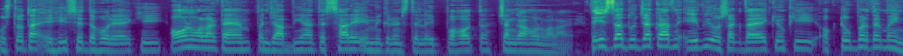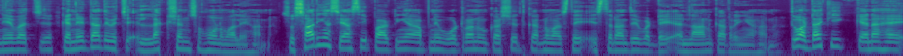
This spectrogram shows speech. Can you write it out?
ਉਸ ਤੋਂ ਤਾਂ ਇਹੀ ਸਿੱਧ ਹੋ ਰਿਹਾ ਹੈ ਕਿ ਆਉਣ ਵਾਲਾ ਟਾਈਮ ਪੰਜਾਬੀਆਂ ਤੇ ਸਾਰੇ ਇਮੀਗ੍ਰੈਂਟਸ ਦੇ ਲਈ ਬਹੁਤ ਚੰਗਾ ਹੋਣ ਵਾਲਾ ਹੈ। ਤੇ ਇਸ ਦਾ ਦੂਜਾ ਕਾਰਨ ਇਹ ਵੀ ਹੋ ਸਕਦਾ ਹੈ ਕਿਉਂਕਿ ਅਕਤੂਬਰ ਦੇ ਮਹੀਨੇ ਵਿੱਚ ਕੈਨੇਡਾ ਦੇ ਵਿੱਚ ਇਲੈਕਸ਼ਨਸ ਹੋਣ ਵਾਲੇ ਹਨ। ਸੋ ਸਾਰੀਆਂ ਸਿਆਸੀ ਪਾਰਟੀਆਂ ਆਪਣੇ ਵੋਟਰਾਂ ਨੂੰ ਆਕਰਸ਼ਿਤ ਕਰਨ ਵਾਸਤੇ ਇਸ ਤਰ੍ਹਾਂ ਦੇ ਵੱਡੇ ਐਲਾਨ ਕਰ ਰਹੀਆਂ ਹਨ। ਤੁਹਾਡਾ ਕੀ ਕਹਿਣਾ ਹੈ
